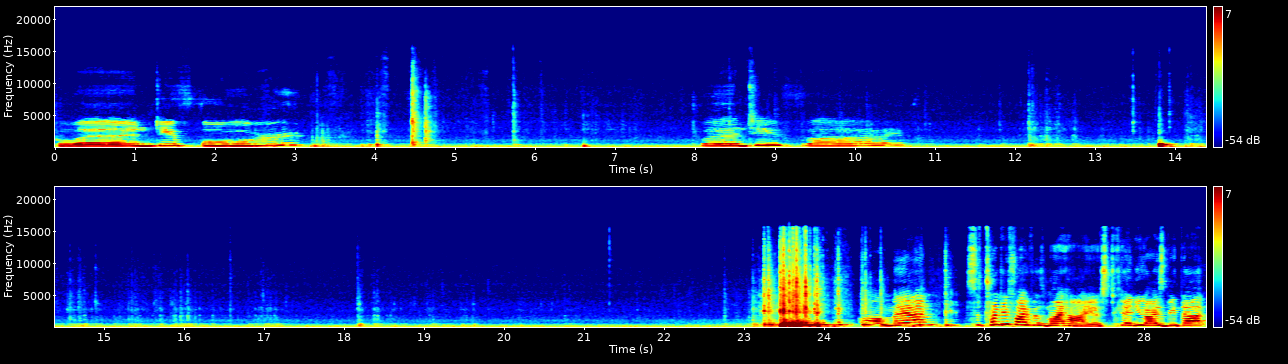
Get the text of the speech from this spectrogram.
24, 25, Oh man, so 25 is my highest. Can you guys beat that?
